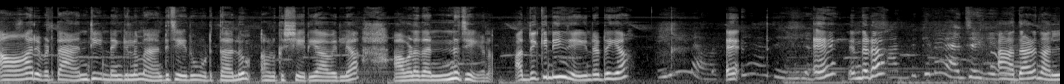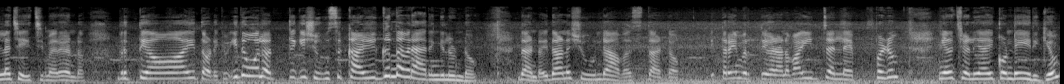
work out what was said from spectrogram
ആരിവിടുത്തെ ആന്റി ഉണ്ടെങ്കിലും ആന്റി ചെയ്ത് കൊടുത്താലും അവൾക്ക് ശരിയാവില്ല. അവളെ തന്നെ ചെയ്യണം. അതൊക്കെ ചെയ്യണ്ടട്ടിയാ ടിയ? ഏ? എന്താടാ? അതാണ് നല്ല ചേച്ചിമാര് കണ്ടോ. വൃത്തിയായി തുടയ്ക്കും. ഇതുപോലെ ഒറ്റയ്ക്ക് ഷൂസ് കഴുകുന്നവരാരെങ്കിലും ഉണ്ടോ ഇതാണ്ടോ? ഇതാണ് ഷൂവിന്റെ അവസ്ഥ കേട്ടോ. ഇത്രയും വൃത്തികളാണ് വൈറ്റ് അല്ല എപ്പോഴും ഇങ്ങനെ ചെളിയായിക്കൊണ്ടേയിരിക്കും.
